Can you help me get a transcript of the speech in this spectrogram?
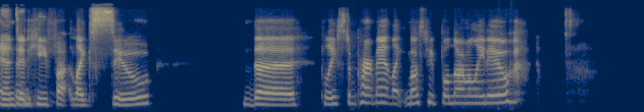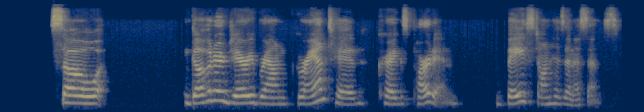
And did he fi- like sue the police department like most people normally do? So Governor Jerry Brown granted Craig's pardon based on his innocence.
